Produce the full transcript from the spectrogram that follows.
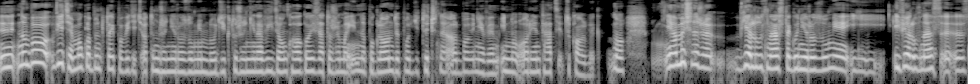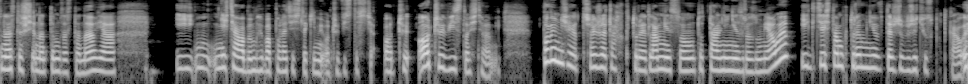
Y, no bo wiecie, mogłabym tutaj powiedzieć o tym, że nie rozumiem ludzi, którzy nienawidzą kogoś za to, że ma inne poglądy polityczne albo nie wiem, inną orientację, cokolwiek. No, ja myślę, że wielu z nas tego nie rozumie i, i wielu z nas, y, z nas też się nad tym zastanawia. I nie chciałabym chyba polecieć takimi oczy, oczywistościami. Powiem dzisiaj o trzech rzeczach, które dla mnie są totalnie niezrozumiałe i gdzieś tam, które mnie też w życiu spotkały.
